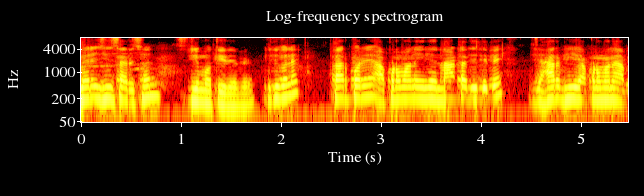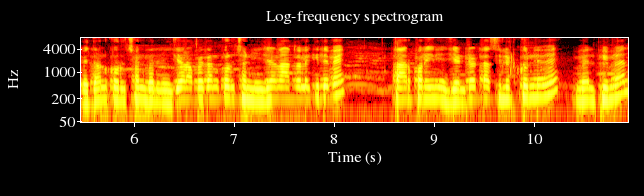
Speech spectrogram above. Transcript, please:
ম্যারেজ হয়েসারিছেন শ্রীমতী দেবে। বুঝিগলে তারপরে আপন মানে ইনে নাটা দিয়ে দেবে, যার ভি আপন মানে আবেদন করছেন বলে নিজের আবেদন করছেন, নিজের নাটা লিখে দেবে। তারপরে ইনে জেন্ডারটা সিলেক্ট করে নেবে মেল ফিমেল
